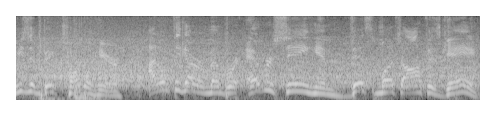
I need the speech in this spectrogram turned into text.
He's in big trouble here. I don't think I remember ever seeing him this much off his game.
